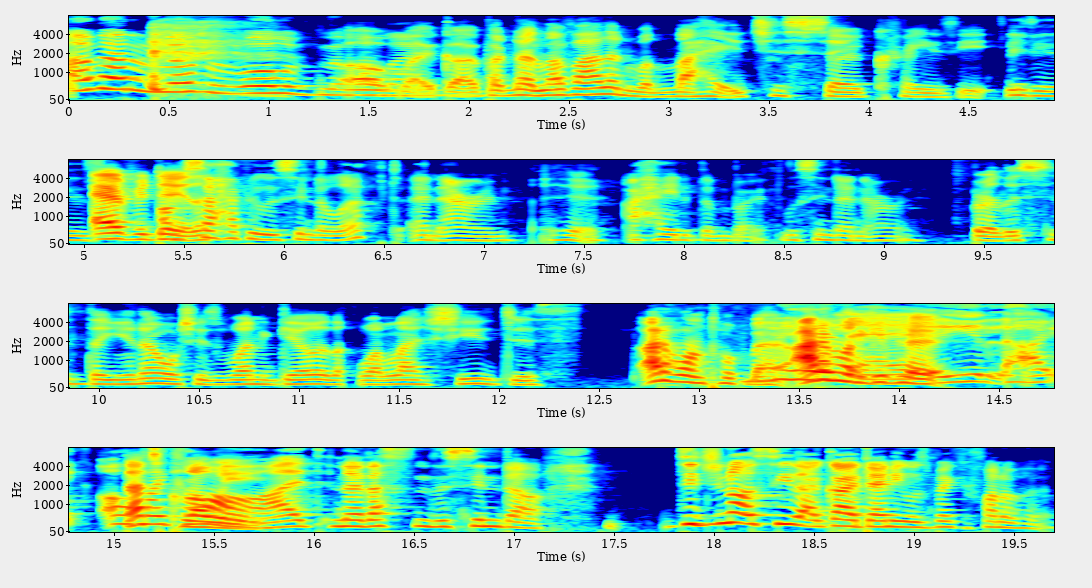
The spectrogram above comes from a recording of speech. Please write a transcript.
I've had enough of all of them. Oh my god, but no, Love Island, wallahi, it's just so crazy. It is Every day, I'm so happy Lucinda left and Aaron. Yeah. I hated them both, Lucinda and Aaron. Bro, Lucinda, you know, she's one girl, like, wallahi, she just. I don't want to talk about her. I don't want to give her. like. Oh That's my Chloe. god! No, that's Lucinda. Did you not see that guy Danny was making fun of her?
